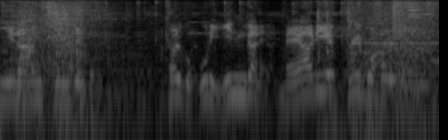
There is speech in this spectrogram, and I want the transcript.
왕이라는 존재들 결국 우리 인간의 메아리에 불과하다.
